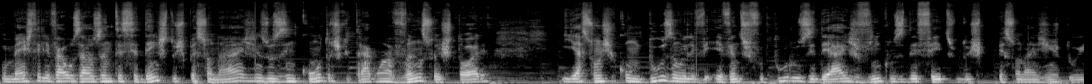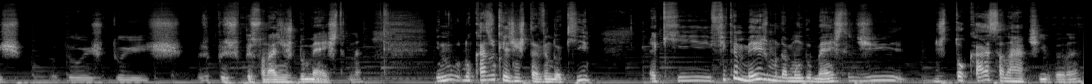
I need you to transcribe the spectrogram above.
o mestre ele vai usar os antecedentes dos personagens, os encontros que tragam avanço à história e ações que conduzam eventos futuros, ideais, vínculos e defeitos dos personagens dos, dos, dos, dos personagens do mestre, né? E no, no caso que a gente está vendo aqui é que fica mesmo na mão do mestre de, de tocar essa narrativa, né?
